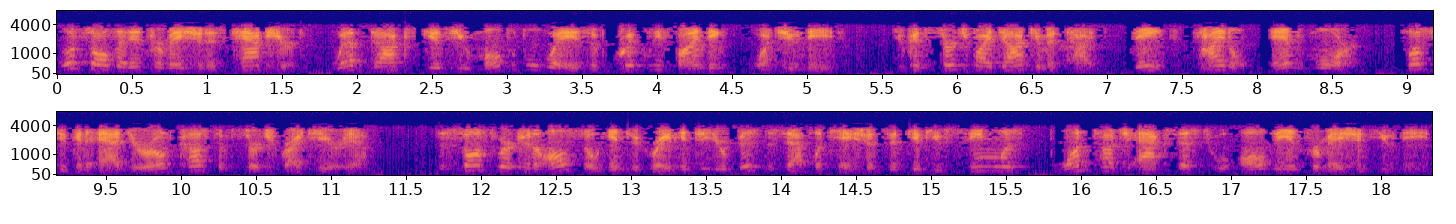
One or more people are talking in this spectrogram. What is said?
Once all that information is captured, WebDocs gives you multiple ways of quickly finding what you need. You can search by document type, date, title, and more. Plus, you can add your own custom search criteria. The software can also integrate into your business applications and give you seamless, one-touch access to all the information you need.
